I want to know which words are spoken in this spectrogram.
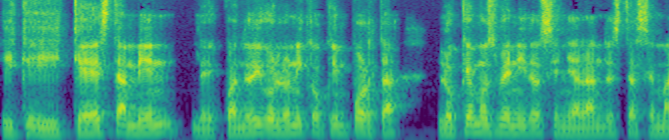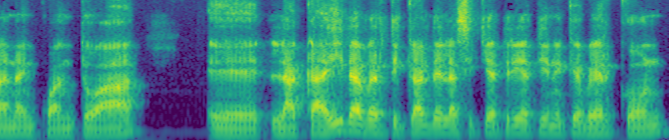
Y que, y que, es también, cuando digo lo único que importa, lo que hemos venido señalando esta semana en cuanto a eh, la caída vertical de la psiquiatría tiene que ver con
